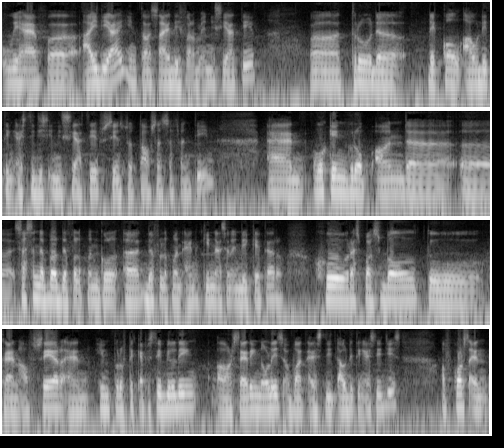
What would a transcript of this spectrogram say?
we have uh, IDI Intosai Development Initiative uh, through the they call auditing SDGs initiative since 2017 and working group on the uh, sustainable development goal uh, development and key national indicator who responsible to kind of share and improve the capacity building or sharing knowledge about SD, auditing SDGs of course and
